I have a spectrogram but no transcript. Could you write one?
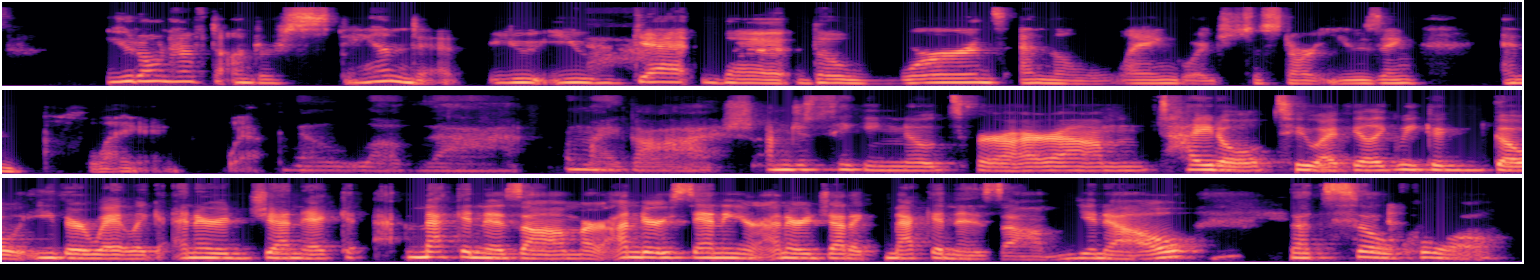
you don't have to understand it you you get the the words and the language to start using and playing with i love that Oh my gosh. I'm just taking notes for our um, title too. I feel like we could go either way, like energetic mechanism or understanding your energetic mechanism, you know? That's so cool.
